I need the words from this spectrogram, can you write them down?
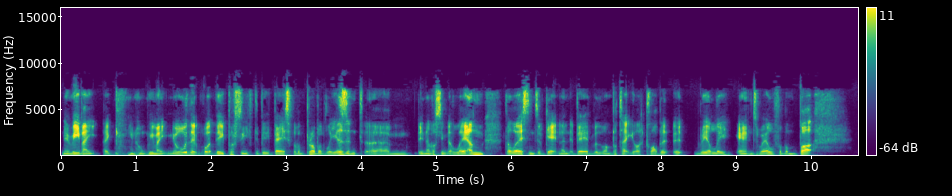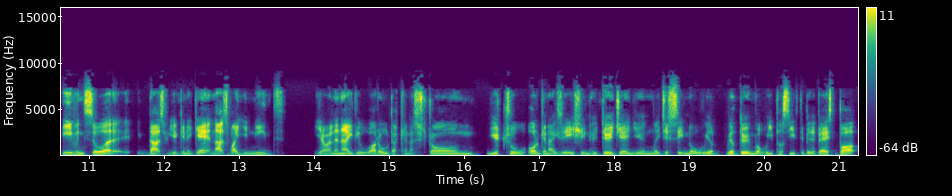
Now we might, you know, we might know that what they perceive to be best for them probably isn't. Um, they never seem to learn the lessons of getting into bed with one particular club. It, it rarely ends well for them. But even so, uh, that's what you're going to get, and that's why you need you know, in an ideal world, a kind of strong, neutral organisation who do genuinely just say, no, we're we're doing what we perceive to be the best. But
